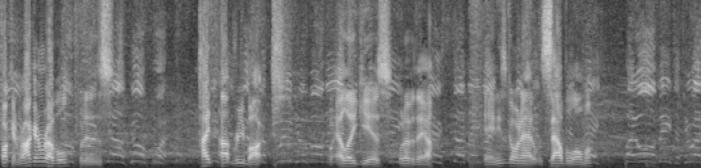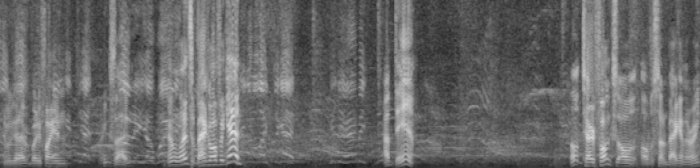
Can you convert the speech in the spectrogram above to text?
fucking Rockin' Rebel with his high top Reeboks, or LA Gears, whatever they are, and he's going at it with Sal Bellomo. And we got everybody fighting ringside. And the lights are back off again. God damn. Oh, Terry Funk's all, all of a sudden back in the ring.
